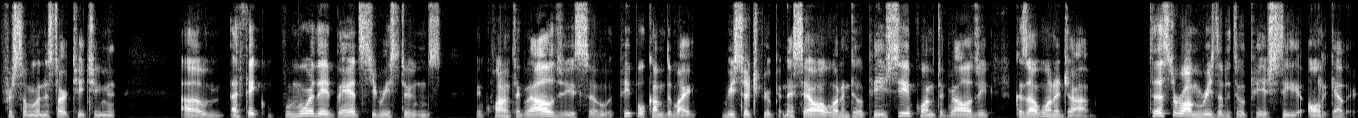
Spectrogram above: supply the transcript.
for someone to start teaching it. Um, I think more the advanced degree students in quantum technology, so if people come to my research group and they say, oh, I want to do a PhD in quantum technology because I want a job. So that's the wrong reason to do a PhD altogether.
